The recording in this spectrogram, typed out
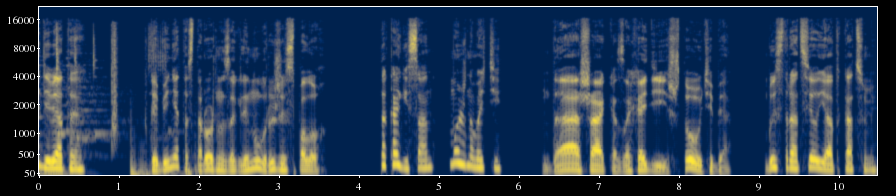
9. В кабинет осторожно заглянул рыжий сполох. «Такаги-сан, можно войти?» «Да, Шака, заходи. Что у тебя?» Быстро отсел я от Кацуми.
